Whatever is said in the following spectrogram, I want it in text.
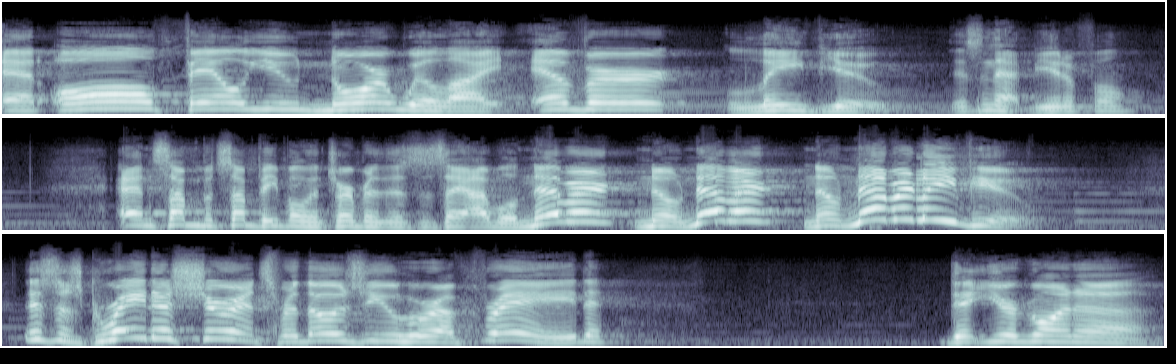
at all fail you, nor will I ever leave you. Isn't that beautiful? And some, some people interpret this to say, I will never, no, never, no, never leave you. This is great assurance for those of you who are afraid that you're going to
